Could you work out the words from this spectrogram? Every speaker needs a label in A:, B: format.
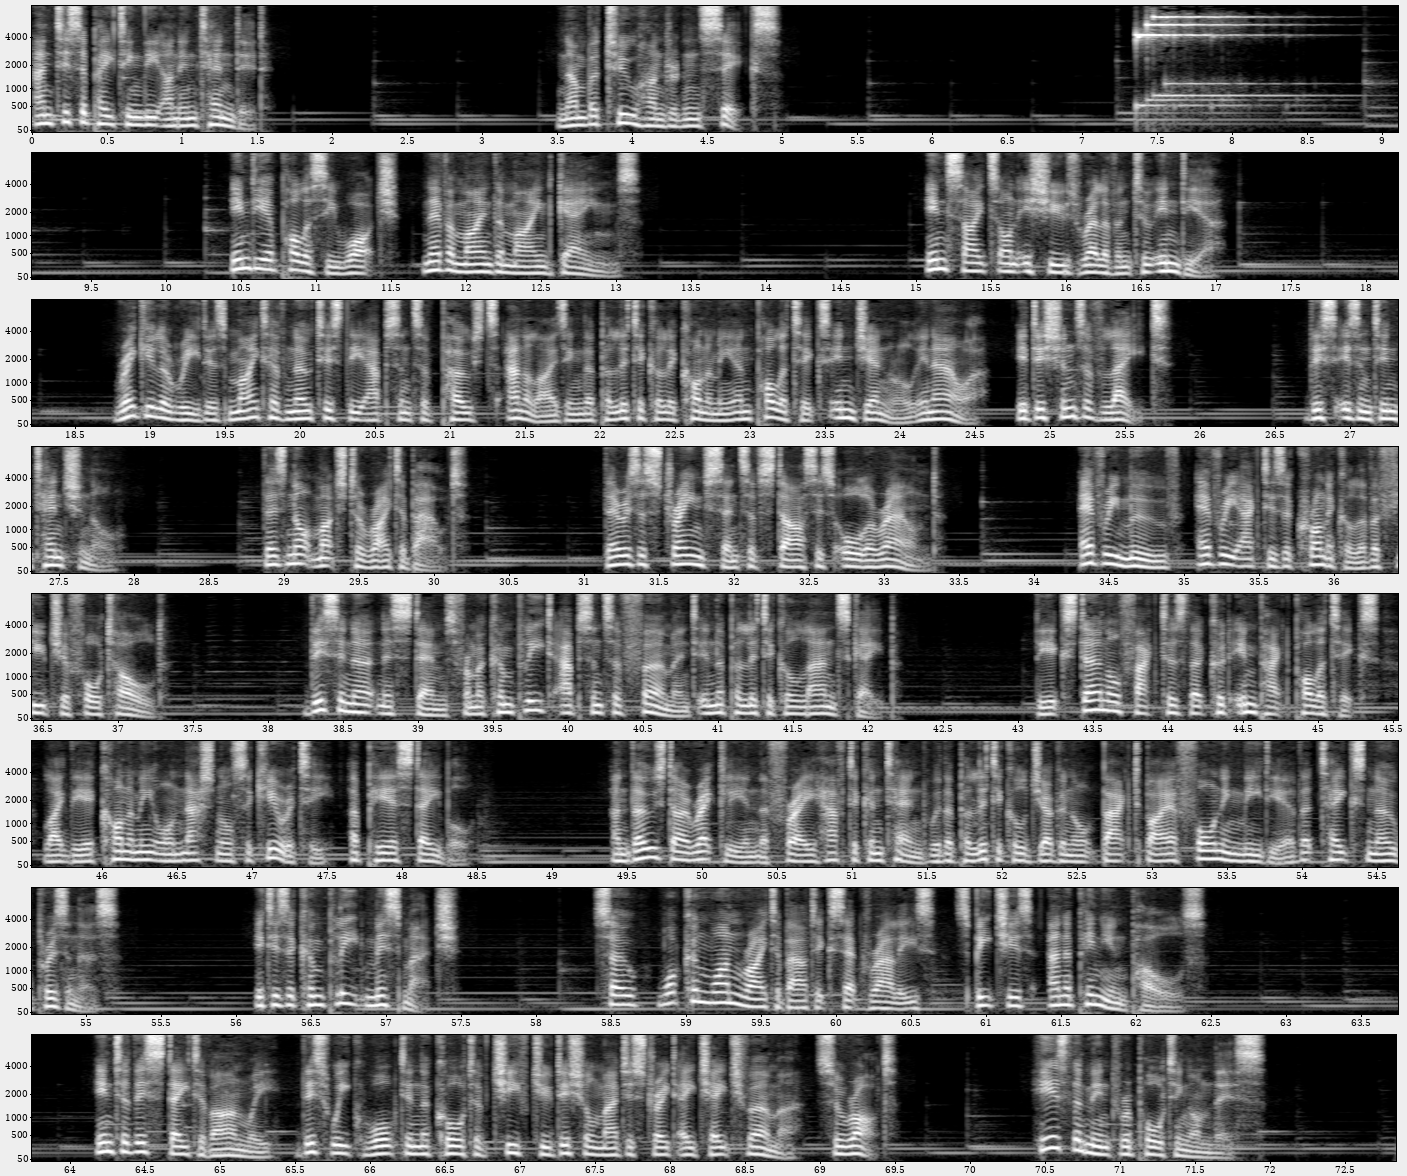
A: Anticipating the unintended. Number 206. India Policy Watch Never mind the mind games. Insights on issues relevant to India. Regular readers might have noticed the absence of posts analyzing the political economy and politics in general in our editions of late. This isn't intentional. There's not much to write about. There is a strange sense of stasis all around. Every move, every act is a chronicle of a future foretold. This inertness stems from a complete absence of ferment in the political landscape. The external factors that could impact politics, like the economy or national security, appear stable. And those directly in the fray have to contend with a political juggernaut backed by a fawning media that takes no prisoners. It is a complete mismatch. So, what can one write about except rallies, speeches, and opinion polls? Into this state of ennui, this week walked in the court of Chief Judicial Magistrate H. H. Verma, Surat. Here's the Mint reporting on this.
